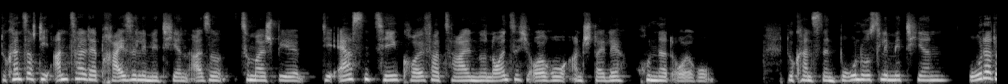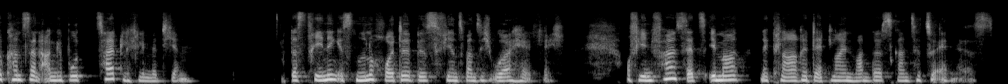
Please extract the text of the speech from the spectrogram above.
Du kannst auch die Anzahl der Preise limitieren. Also zum Beispiel die ersten zehn Käufer zahlen nur 90 Euro anstelle 100 Euro. Du kannst den Bonus limitieren oder du kannst dein Angebot zeitlich limitieren. Das Training ist nur noch heute bis 24 Uhr erhältlich. Auf jeden Fall setz immer eine klare Deadline, wann das Ganze zu Ende ist.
